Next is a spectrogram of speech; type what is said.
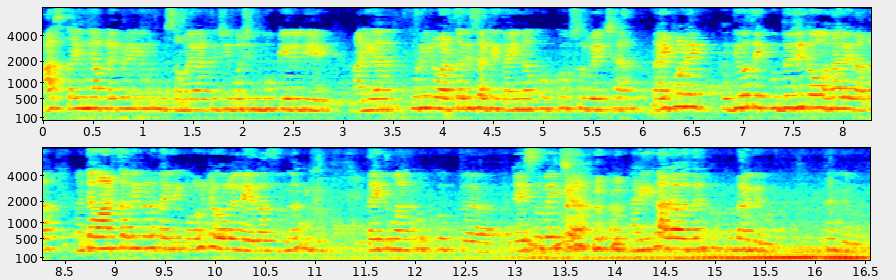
आज ताईंनी आपल्याकडे येऊन समयार्थीची मशीन बुक केलेली आहे आणि या पुढील वाटचालीसाठी ताईंना खूप खूप शुभेच्छा. ताई पण एक दिवस एक उद्योजिका होणार आहेत आता. आणि त्या वाटचालीकडे ताईंनी पाऊल ठेवलेले आहेत असं ना ताई तुम्हाला खूप खूप जय शुभेच्छा. आणि इथं आल्याबद्दल खूप खूप धन्यवाद. धन्यवाद.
